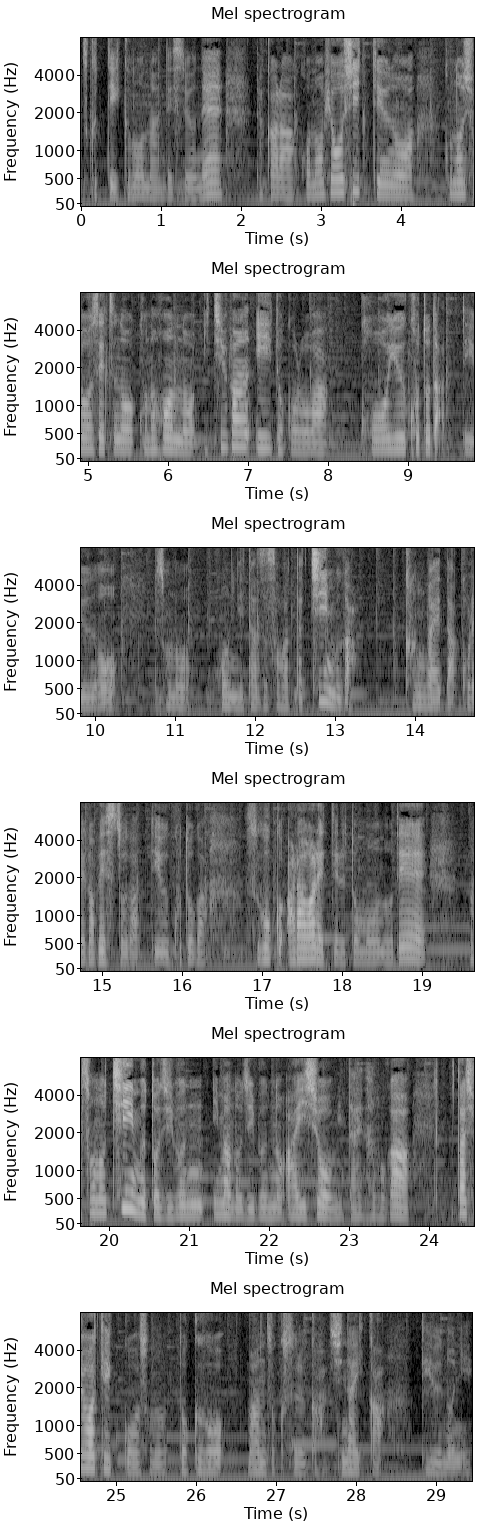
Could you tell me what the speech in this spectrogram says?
作っていくもんなんですよね。だからこの表紙っていうのはこの小説のこの本の一番いいところはこういうことだっていうのをその本に携わったチームが考えたこれがベストだっていうことがすごく現れてると思うのでそのチームと自分今の自分の相性みたいなのが私は結構その読後満足するかしないかっていうのに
